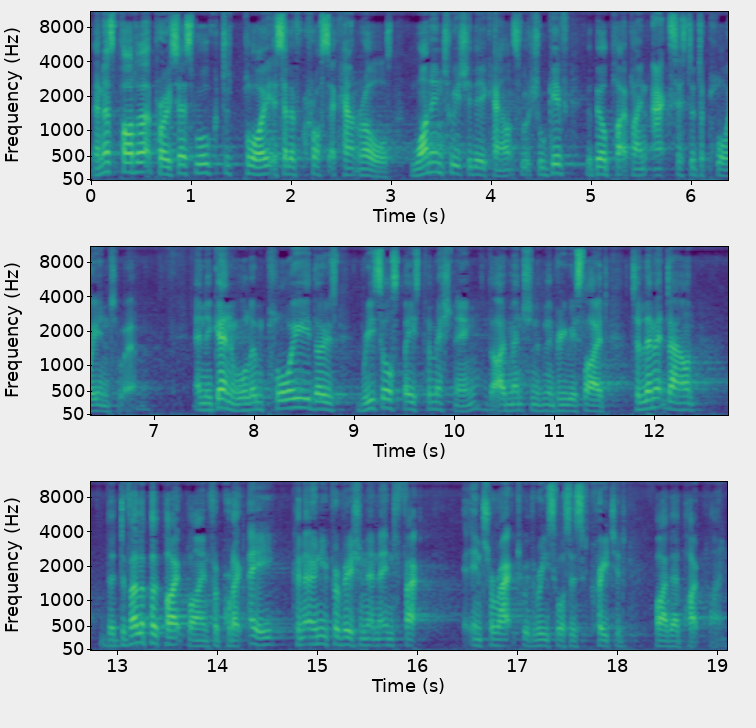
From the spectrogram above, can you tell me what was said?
Then as part of that process, we'll deploy a set of cross-account roles, one into each of the accounts, which will give the build pipeline access to deploy into it. And again, we'll employ those resource-based permissioning that I mentioned in the previous slide to limit down the developer pipeline for product A can only provision and interact with resources created by their pipeline.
